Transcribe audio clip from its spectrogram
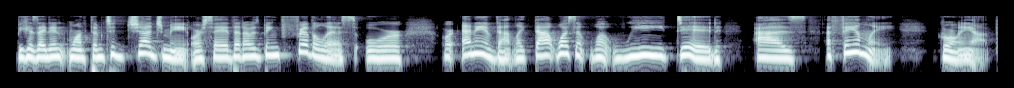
because I didn't want them to judge me or say that I was being frivolous or or any of that. Like that wasn't what we did as a family growing up.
